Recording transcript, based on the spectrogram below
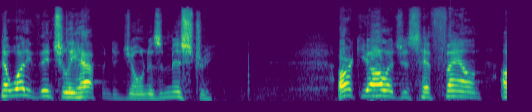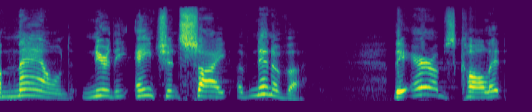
Now, what eventually happened to Jonah is a mystery. Archaeologists have found a mound near the ancient site of Nineveh. The Arabs call it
